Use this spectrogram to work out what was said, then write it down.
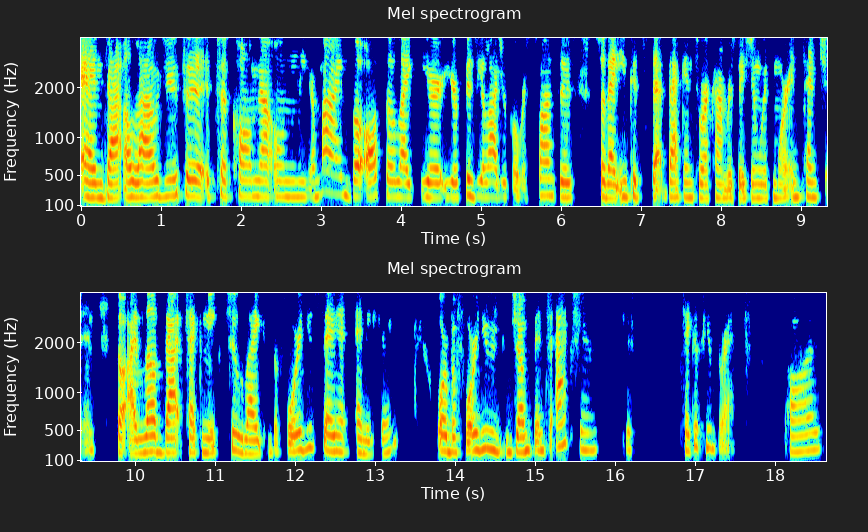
And that allowed you to to calm not only your mind but also like your your physiological responses so that you could step back into our conversation with more intention. So i love that technique too like before you say anything or before you jump into action just take a few breaths pause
